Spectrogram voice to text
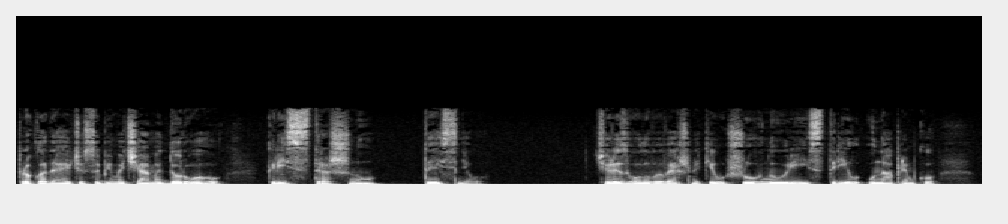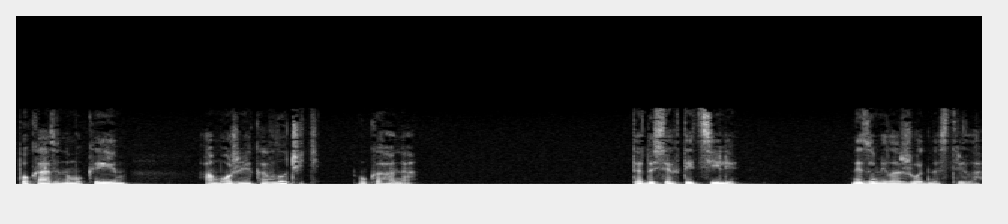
прокладаючи собі мечами дорогу крізь страшну тисняву. Через голови вершників шугнув рій стріл у напрямку, показаному Києм, а може, яка влучить у Кагана. Та досягти цілі не зуміла жодна стріла.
